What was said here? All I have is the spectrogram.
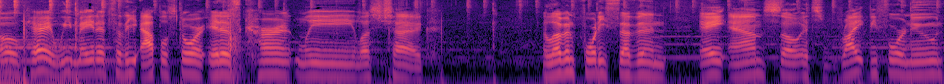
Okay, we made it to the Apple store. It is currently, let's check, 1147 a.m. So it's right before noon.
